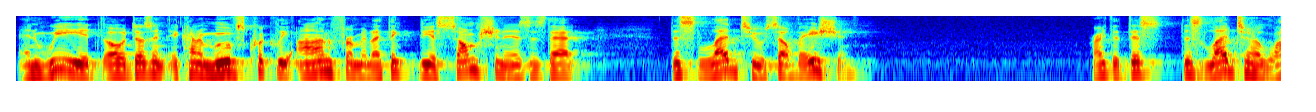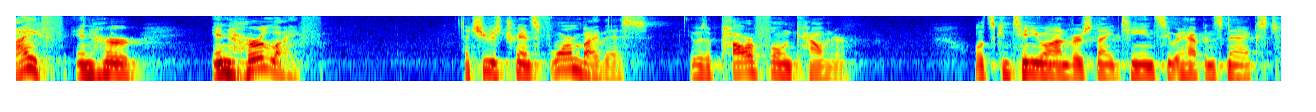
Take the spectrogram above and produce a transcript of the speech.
And we, it, though it doesn't, it kind of moves quickly on from it. I think the assumption is, is that this led to salvation. Right? That this, this led to her life in her, in her life. That she was transformed by this. It was a powerful encounter. well, Let's continue on, verse 19, see what happens next.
